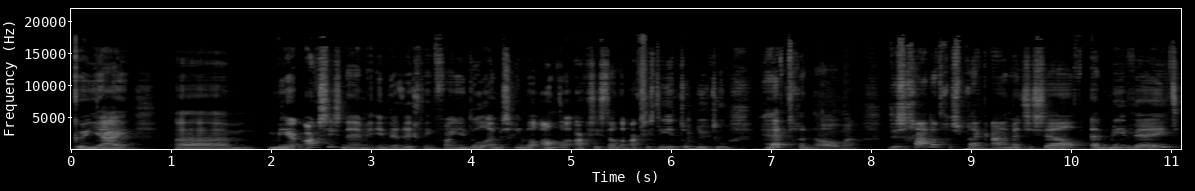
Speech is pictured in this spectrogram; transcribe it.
kun jij um, meer acties nemen in de richting van je doel. En misschien wel andere acties dan de acties die je tot nu toe hebt genomen. Dus ga dat gesprek aan met jezelf. En wie weet,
